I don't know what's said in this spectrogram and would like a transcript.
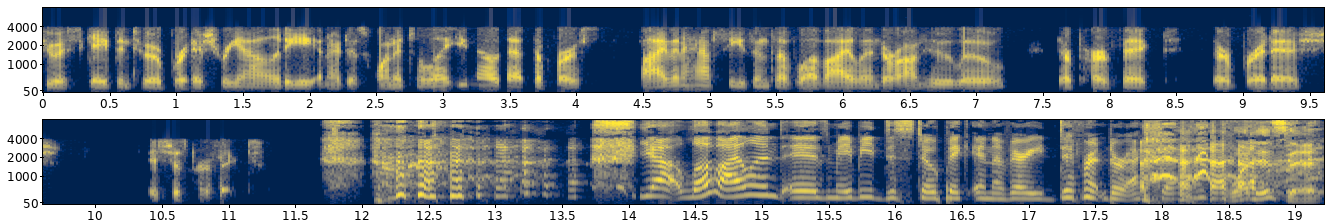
to escape into a British reality, and I just wanted to let you know that the first five and a half seasons of Love Island are on Hulu. They're perfect. They're British. It's just perfect. yeah, Love Island is maybe dystopic in a very different direction. what is it?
